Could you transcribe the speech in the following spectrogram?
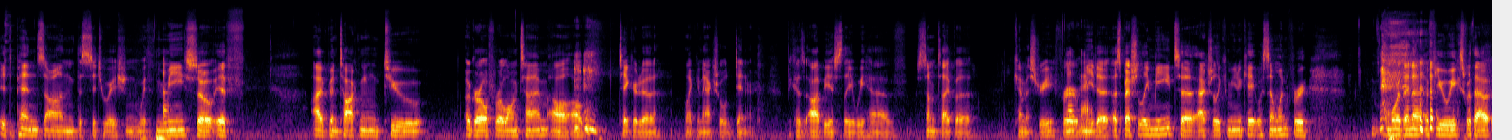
it depends on the situation with Okay. me. So if I've been talking to a girl for a long time, I'll, I'll take her to like an actual dinner because obviously we have some type of chemistry for Okay. me to, especially me, to actually communicate with someone for more than a, a few weeks without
